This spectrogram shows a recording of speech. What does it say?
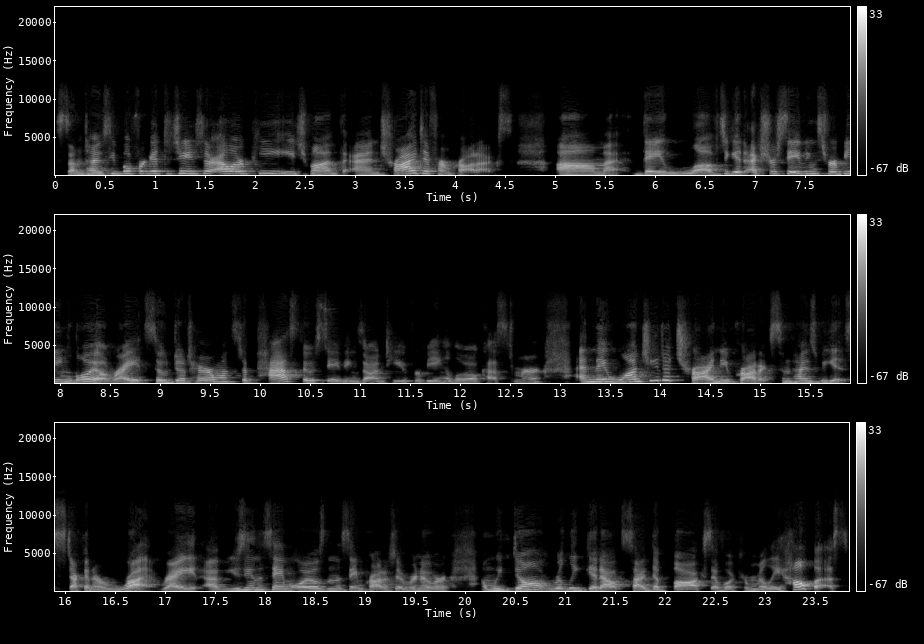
Sometimes people forget to change their LRP each month and try different products. Um, they love to get extra savings for being loyal, right? So doTERRA wants to pass those savings on to you for being a loyal customer. And they want you to try new products. Sometimes we get stuck in a rut, right? Of using the same oils and the same products over and over. And we don't really get outside the box of what can really help us.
